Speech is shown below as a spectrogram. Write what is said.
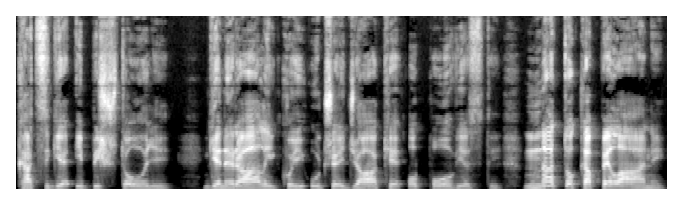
kacige i pištolji, generali koji uče đake o povijesti, NATO kapelani,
